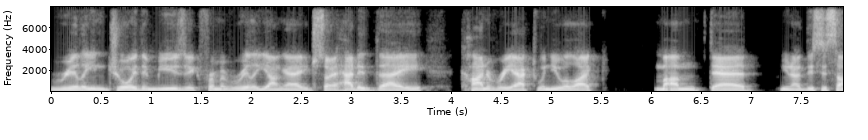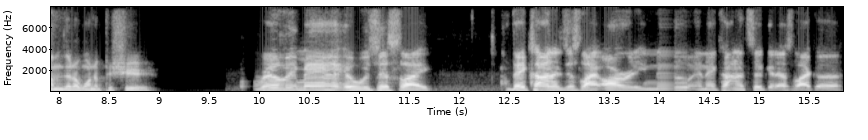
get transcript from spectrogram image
really enjoy the music from a really young age. So, how did they kind of react when you were like, "Mom, Dad, you know, this is something that I want to pursue"? Really, man, it was just like they kind of just like already knew, and they kind of took it as like a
